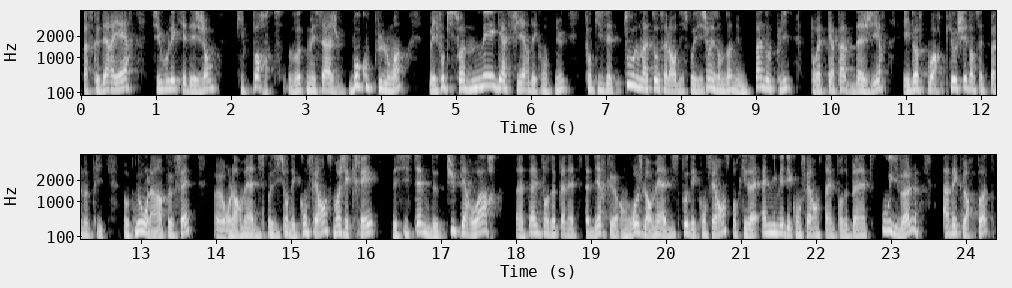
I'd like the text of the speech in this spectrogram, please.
Parce que derrière, si vous voulez qu'il y ait des gens qui portent votre message beaucoup plus loin, mais il faut qu'ils soient méga fiers des contenus. Il faut qu'ils aient tout le matos à leur disposition. Ils ont besoin d'une panoplie pour être capables d'agir et ils doivent pouvoir piocher dans cette panoplie. Donc nous, on l'a un peu fait. Euh, on leur met à disposition des conférences. Moi, j'ai créé des systèmes de tupperware euh, Time for the Planet. C'est-à-dire qu'en gros, je leur mets à dispo des conférences pour qu'ils aillent animer des conférences Time for the Planet où ils veulent avec leurs potes.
